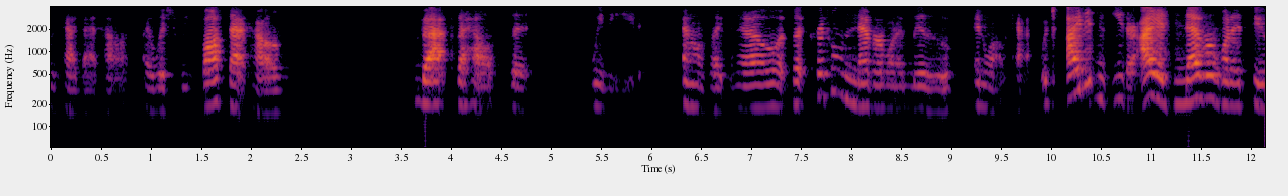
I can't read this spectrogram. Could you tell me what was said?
we had that house. I wish we bought that house. That's the house that we need." And I was like, no, but Chris will never want to move in Wildcat, which I didn't either. I had never wanted to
